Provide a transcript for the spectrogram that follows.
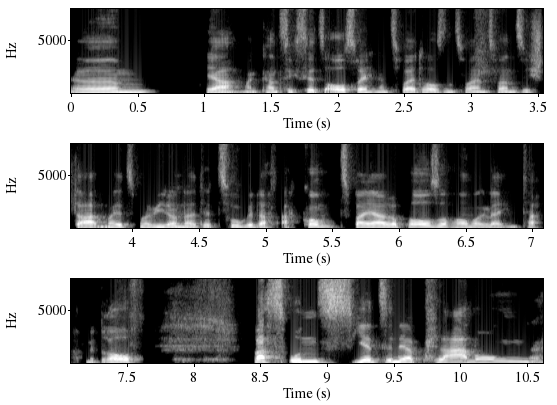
Ähm, ja, man kann es sich jetzt ausrechnen, 2022 starten wir jetzt mal wieder und da hat der Zoo gedacht, ach komm, zwei Jahre Pause, hauen wir gleich einen Tag mit drauf was uns jetzt in der Planung äh,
